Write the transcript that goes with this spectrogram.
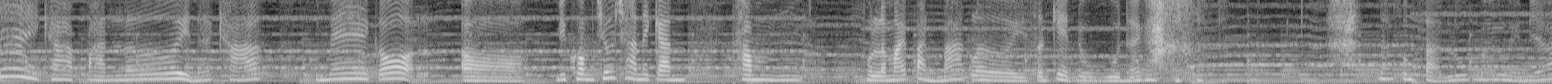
ง่ายๆค่ะปั่นเลยนะคะ คุณแม่ก็มีความเชี่ยวชาญในการทำผลไม้ปั่นมากเลย สังเกตดูนะคะน่าสงสารลูกมากเลยเนี่ย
